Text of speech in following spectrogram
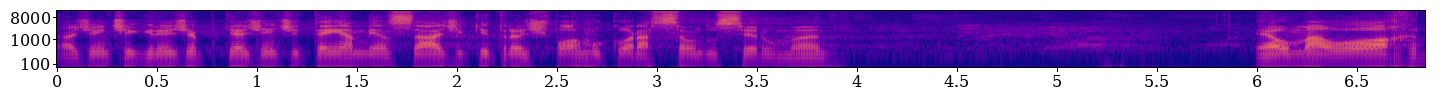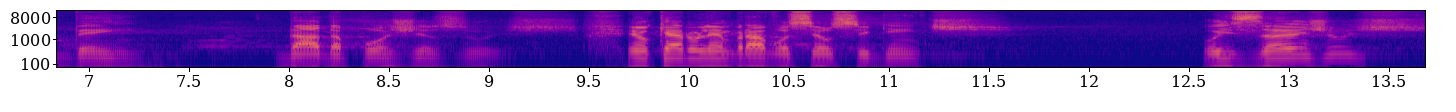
A gente igreja é porque a gente tem a mensagem que transforma o coração do ser humano. É uma ordem dada por Jesus. Eu quero lembrar você o seguinte: os anjos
